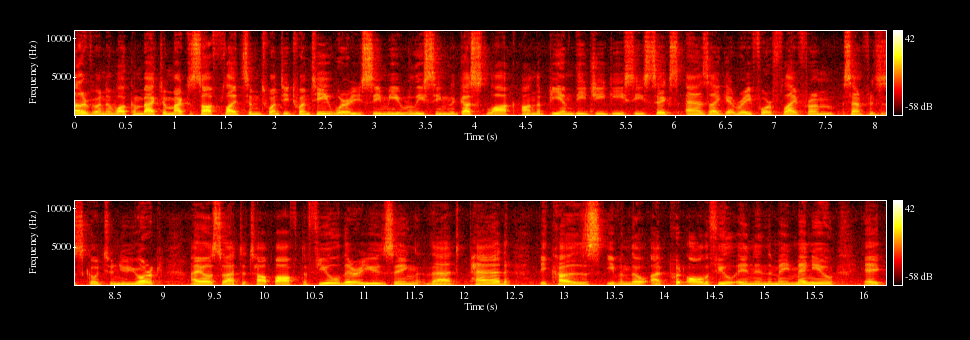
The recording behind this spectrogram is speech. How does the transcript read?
Hello everyone and welcome back to Microsoft Flight Sim 2020 where you see me releasing the gust lock on the PMDG DC-6 as I get ready for a flight from San Francisco to New York. I also had to top off the fuel there using that pad because even though I put all the fuel in in the main menu, it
